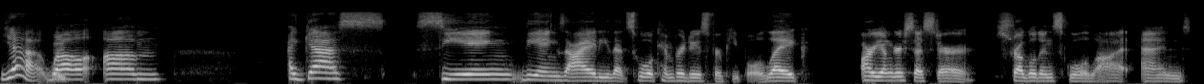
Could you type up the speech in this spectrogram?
yeah well um i guess seeing the anxiety that school can produce for people like our younger sister struggled in school a lot and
